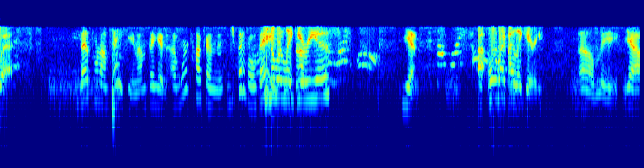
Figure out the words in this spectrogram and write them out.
U.S. That's what I'm thinking. I'm thinking uh, we're talking several days. You know where Lake not- Erie is? Yes. Uh, we're right by Lake Erie. Oh me, yeah.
